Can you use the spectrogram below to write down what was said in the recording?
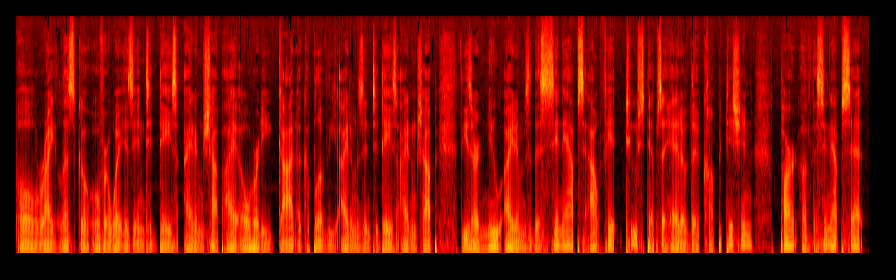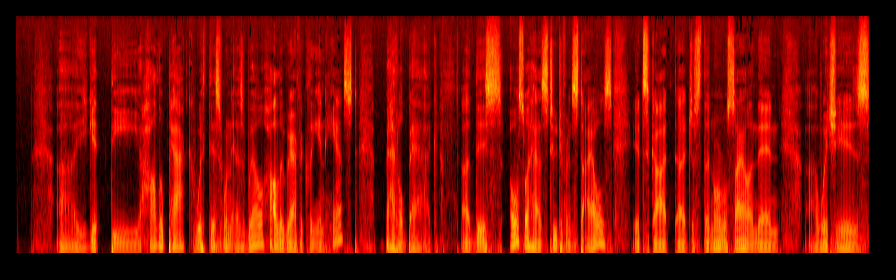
All right, let's go over what is in today's item shop. I already got a couple of the items in today's item shop. These are new items the Synapse outfit, two steps ahead of the competition, part of the Synapse set. Uh, you get the holo pack with this one as well, holographically enhanced battle bag. Uh, this also has two different styles. It's got uh, just the normal style, and then uh, which is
